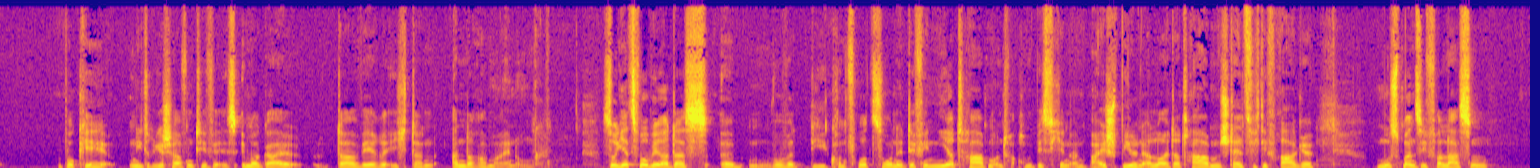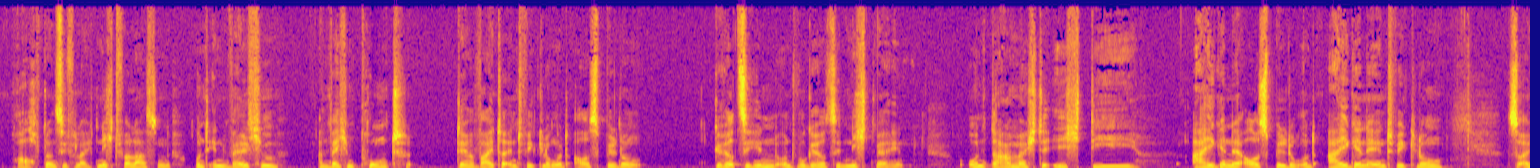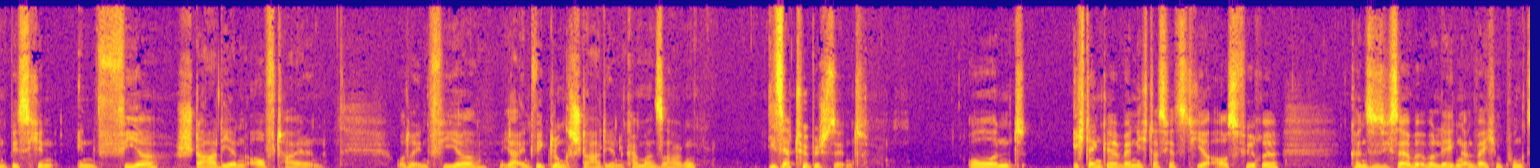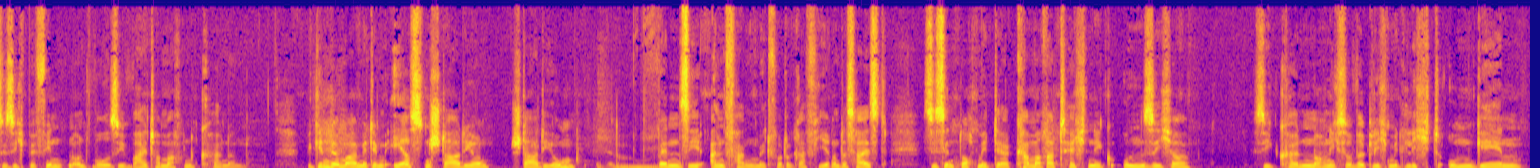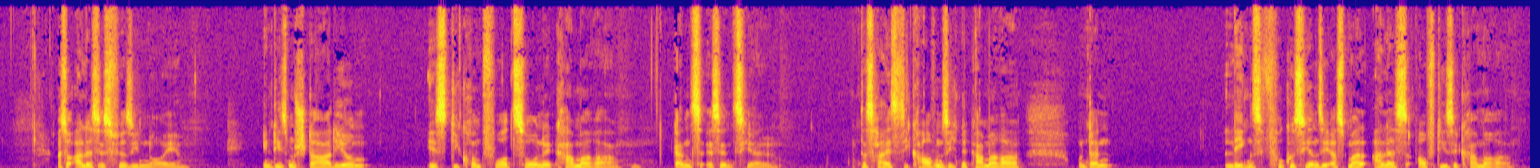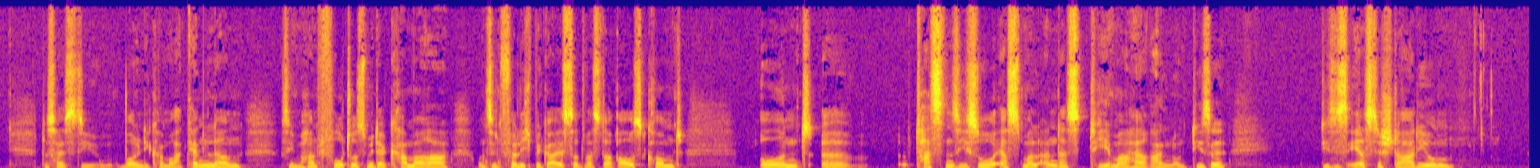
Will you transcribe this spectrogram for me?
Bokeh, niedrige Schärfentiefe ist immer geil, da wäre ich dann anderer Meinung. So, jetzt wo wir das, äh, wo wir die Komfortzone definiert haben und auch ein bisschen an Beispielen erläutert haben, stellt sich die Frage, muss man sie verlassen? Braucht man sie vielleicht nicht verlassen? Und in welchem, an welchem Punkt der Weiterentwicklung und Ausbildung gehört sie hin und wo gehört sie nicht mehr hin? Und da möchte ich die eigene Ausbildung und eigene Entwicklung so ein bisschen in vier Stadien aufteilen oder in vier ja, Entwicklungsstadien, kann man sagen, die sehr typisch sind. Und ich denke, wenn ich das jetzt hier ausführe, können Sie sich selber überlegen, an welchem Punkt Sie sich befinden und wo Sie weitermachen können. Beginnen wir mal mit dem ersten Stadion, Stadium, wenn Sie anfangen mit Fotografieren. Das heißt, Sie sind noch mit der Kameratechnik unsicher. Sie können noch nicht so wirklich mit Licht umgehen. Also alles ist für Sie neu. In diesem Stadium ist die Komfortzone Kamera ganz essentiell. Das heißt, Sie kaufen sich eine Kamera und dann legen, fokussieren Sie erstmal alles auf diese Kamera. Das heißt, Sie wollen die Kamera kennenlernen, Sie machen Fotos mit der Kamera und sind völlig begeistert, was da rauskommt und äh, tasten sich so erstmal an das Thema heran. Und diese, dieses erste Stadium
